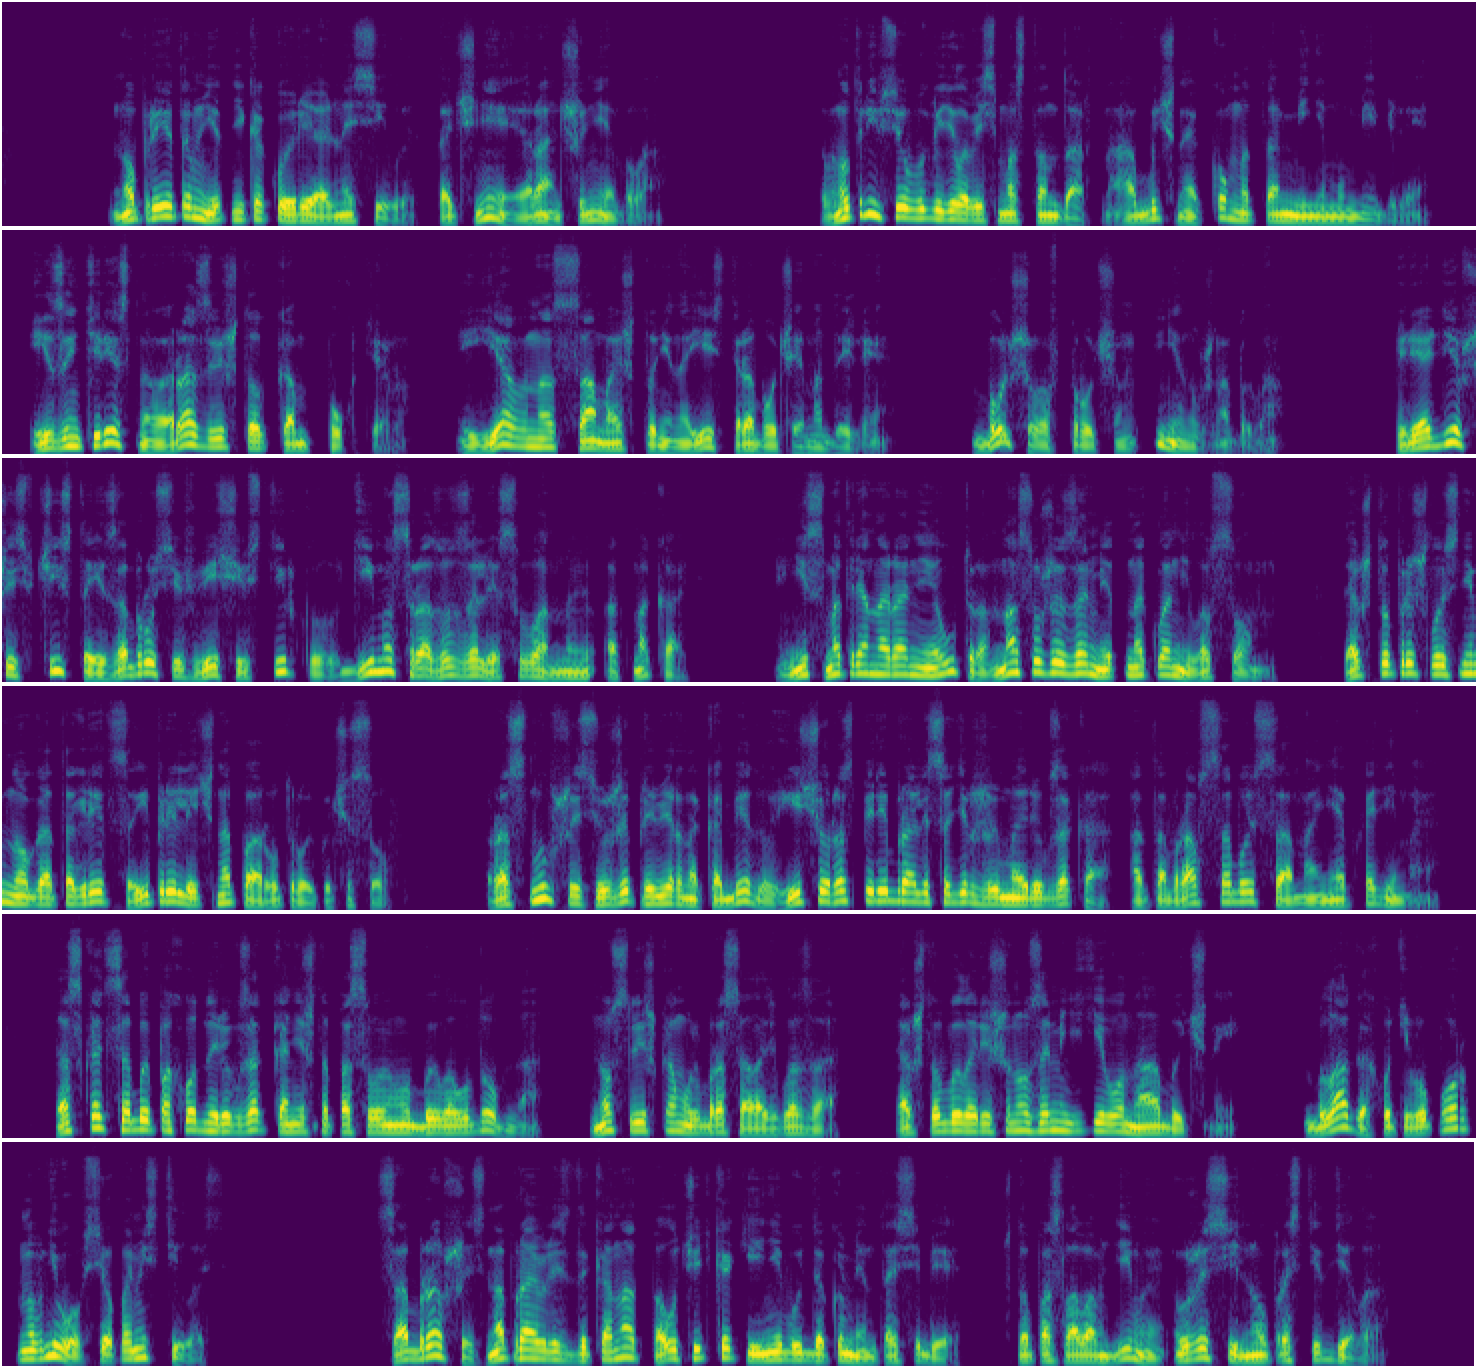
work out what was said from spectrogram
Но при этом нет никакой реальной силы, точнее, раньше не было. Внутри все выглядело весьма стандартно, обычная комната, минимум мебели. Из интересного разве что компухтер. И явно самое что ни на есть рабочие модели. Большего, впрочем, и не нужно было. Переодевшись в чисто и забросив вещи в стирку, Дима сразу залез в ванную отмокать. Несмотря на раннее утро, нас уже заметно клонило в сон, так что пришлось немного отогреться и прилечь на пару-тройку часов. Проснувшись уже примерно к обеду, еще раз перебрали содержимое рюкзака, отобрав с собой самое необходимое. Таскать с собой походный рюкзак, конечно, по-своему было удобно, но слишком уж бросалось в глаза — так что было решено заменить его на обычный. Благо, хоть и в упор, но в него все поместилось. Собравшись, направились в деканат получить какие-нибудь документы о себе, что, по словам Димы, уже сильно упростит дело.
